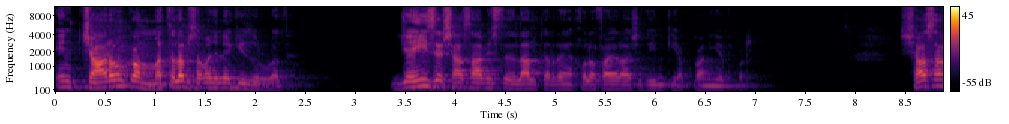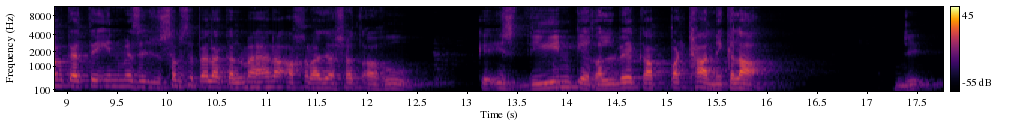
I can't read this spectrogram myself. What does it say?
ان چاروں کا مطلب سمجھنے کی ضرورت ہے۔ یہیں سے شاہ صاحب استدلال کر رہے ہیں خلفۂ راشدین کی حقانیت پر۔ شاہ صاحب کہتے ہیں ان میں سے جو سب سے پہلا کلمہ ہے نا اخراجہ شت اہو کہ اس دین کے غلبے کا پٹھا نکلا۔ جی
